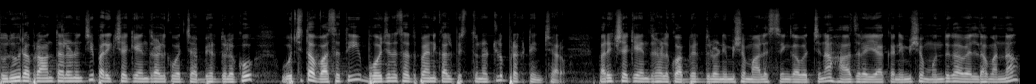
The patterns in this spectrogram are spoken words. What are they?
సుదూర ప్రాంతాల నుంచి పరీక్షా కేంద్రాలకు వచ్చే అభ్యర్థులకు ఉచిత వసతి భోజన సదుపాయాన్ని కల్పిస్తున్నట్లు ప్రకటించారు. పరీక్షా కేంద్రాలకు అభ్యర్థులు నిమిషం ఆలస్యంగా వచ్చినా హాజరయ్యాక నిమిషం ముందుగా వెళ్దామన్నా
